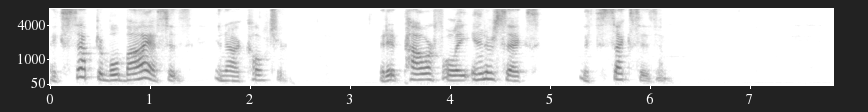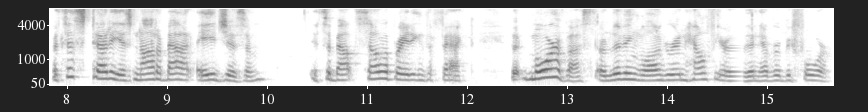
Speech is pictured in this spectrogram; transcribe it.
acceptable biases in our culture, that it powerfully intersects with sexism. But this study is not about ageism, it's about celebrating the fact that more of us are living longer and healthier than ever before.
